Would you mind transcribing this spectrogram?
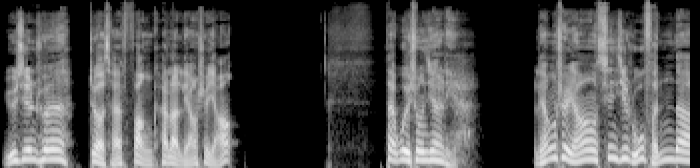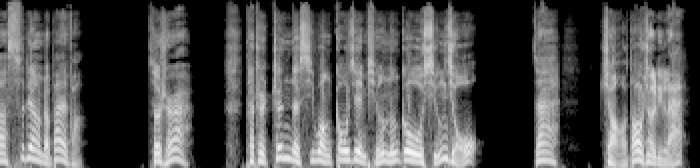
于新春这才放开了梁世阳。在卫生间里，梁世阳心急如焚的思量着办法。此时，他是真的希望高建平能够醒酒，再找到这里来。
